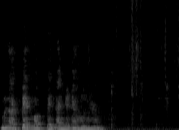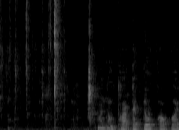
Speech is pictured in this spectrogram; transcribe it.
มันเลยเป็นว่าเป็นอันอยู่ในห้องน้ำมันต้องถอดกระจกออกก่อน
